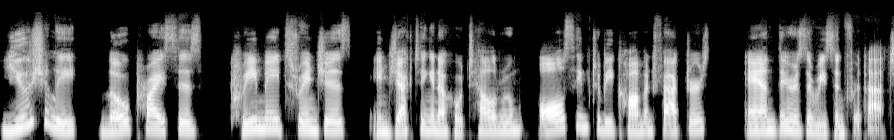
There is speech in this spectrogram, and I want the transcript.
usually low prices, pre made syringes, injecting in a hotel room all seem to be common factors, and there is a reason for that.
